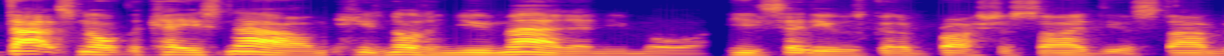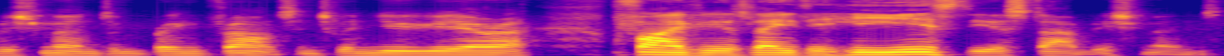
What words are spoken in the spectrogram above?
that's not the case now. He's not a new man anymore. He said he was going to brush aside the establishment and bring France into a new era. Five years later, he is the establishment.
